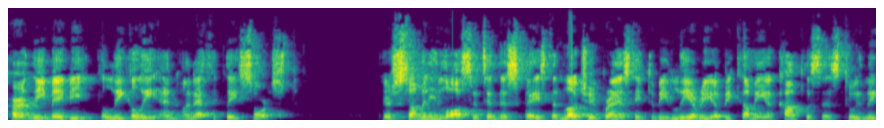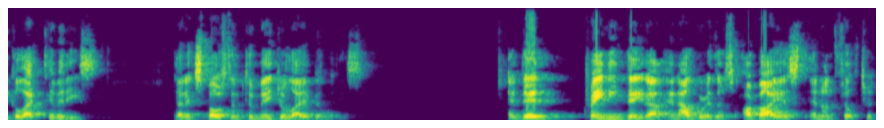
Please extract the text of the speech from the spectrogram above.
currently may be illegally and unethically sourced. There's so many lawsuits in this space that luxury brands need to be leery of becoming accomplices to illegal activities that expose them to major liabilities. And then training data and algorithms are biased and unfiltered,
